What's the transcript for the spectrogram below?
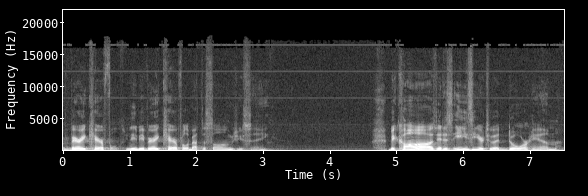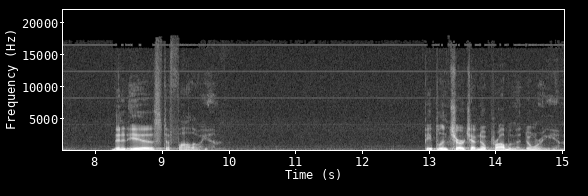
very careful. You need to be very careful about the songs you sing. Because it is easier to adore him than it is to follow him. People in church have no problem adoring him.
